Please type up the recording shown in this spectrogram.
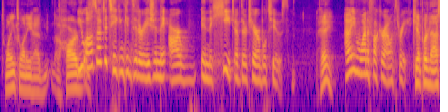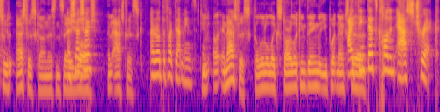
2020 had a hard. You also have to take in consideration they are in the heat of their terrible twos. hey, I don't even want to fuck around with three. can't put an asterisk, asterisk on this and say shush, well, shush? an asterisk. I don't know what the fuck that means. Do you, uh, an asterisk, the little like star looking thing that you put next to it? I to. think that's called an ass trick.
